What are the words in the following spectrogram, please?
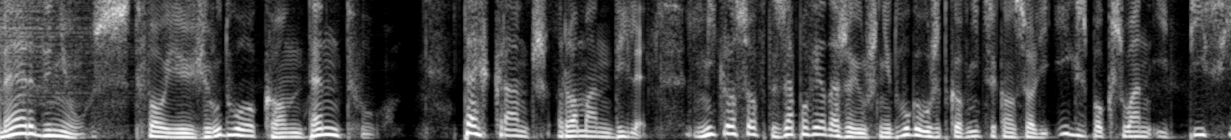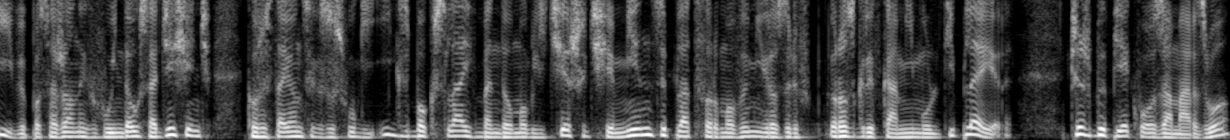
Nerd News, twoje źródło kontentu. TechCrunch Roman Dillet. Microsoft zapowiada, że już niedługo użytkownicy konsoli Xbox One i PC wyposażonych w Windowsa 10, korzystających z usługi Xbox Live, będą mogli cieszyć się międzyplatformowymi rozgrywkami multiplayer. Czyżby piekło zamarzło?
